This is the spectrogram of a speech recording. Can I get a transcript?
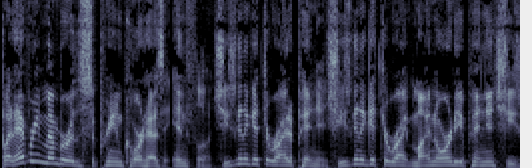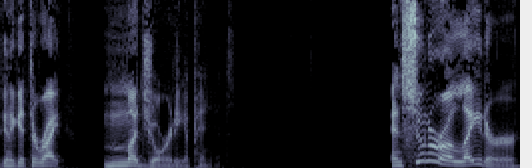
But every member of the Supreme Court has influence. She's going to get the right opinion. She's going to get the right minority opinion. She's going to get the right majority opinions. And sooner or later,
